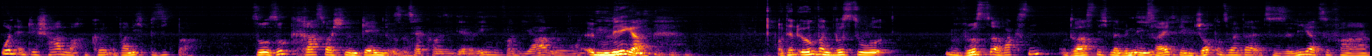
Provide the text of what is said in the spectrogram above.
unendlich Schaden machen können und war nicht besiegbar. So, so krass war ich schon im Game drin. Das ist ja quasi der Ring von Diablo. Ja? Äh, Mega. Und dann irgendwann wirst du, wirst du erwachsen und du hast nicht mehr genug Nee. Zeit wegen Job und so weiter zu dieser Liga zu fahren,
